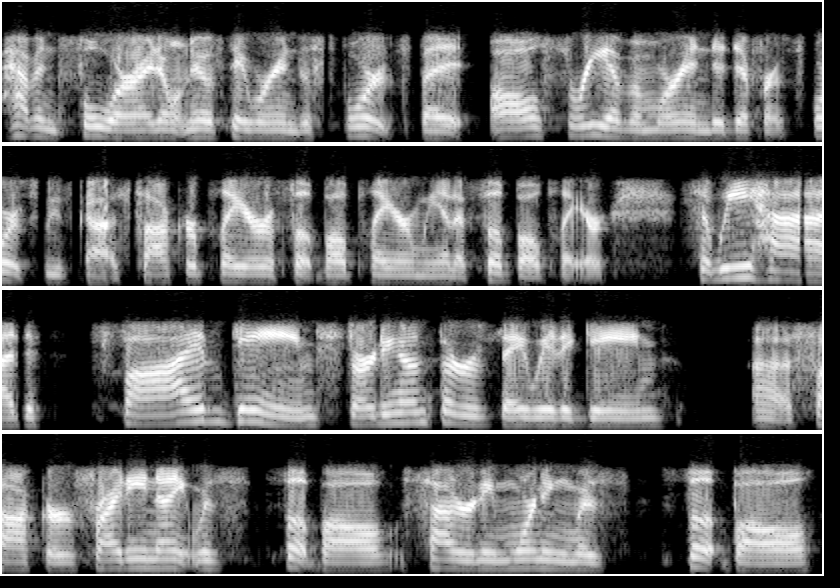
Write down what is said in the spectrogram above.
having four, I don't know if they were into sports, but all three of them were into different sports. We've got a soccer player, a football player, and we had a football player. So we had five games starting on Thursday. We had a game, uh, soccer. Friday night was football. Saturday morning was football.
